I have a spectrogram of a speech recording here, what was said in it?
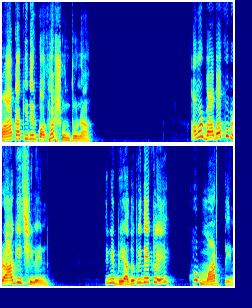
মা কাকিদের কথা শুনতো না। আমার বাবা খুব রাগী ছিলেন। তিনি বেয়াদপি দেখলে খুব মারতেন,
